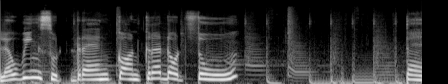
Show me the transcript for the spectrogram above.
แล้ววิ่งสุดแรงก่อนกระโดดสูง แต่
